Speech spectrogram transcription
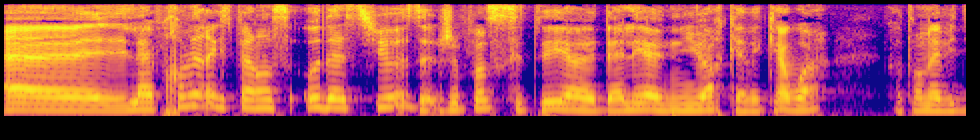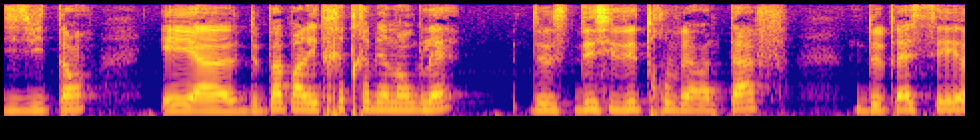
Euh, la première expérience audacieuse, je pense que c'était euh, d'aller à New York avec Awa quand on avait 18 ans et euh, de pas parler très très bien anglais, de décider de trouver un taf, de passer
